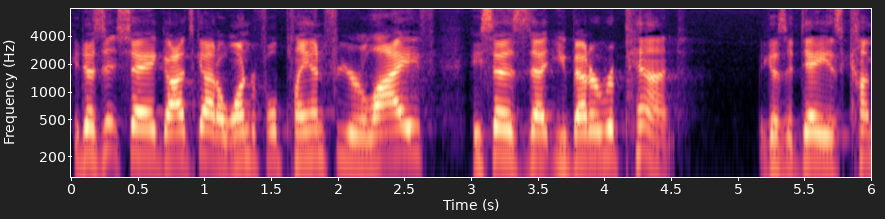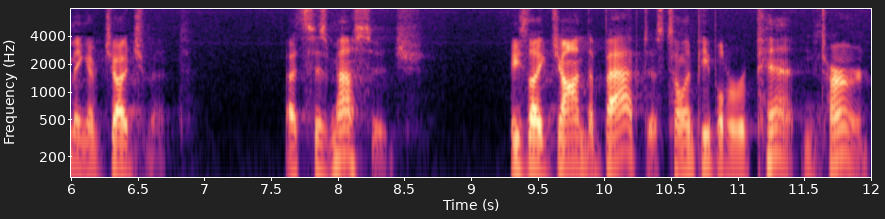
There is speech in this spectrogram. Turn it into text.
He doesn't say God's got a wonderful plan for your life. He says that you better repent because a day is coming of judgment. That's his message. He's like John the Baptist telling people to repent and turn.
